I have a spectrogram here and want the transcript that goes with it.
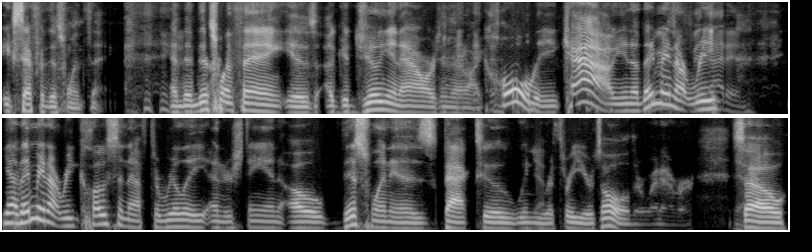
except for this one thing. And then this one thing is a gajillion hours, and they're like, "Holy cow!" You know, they may not read yeah, they may not read close enough to really understand. Oh, this one is back to when you Yep. were three years old or whatever. Yeah. So,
